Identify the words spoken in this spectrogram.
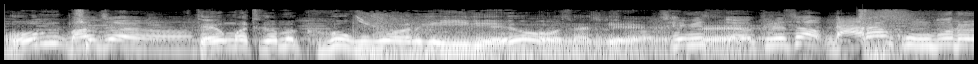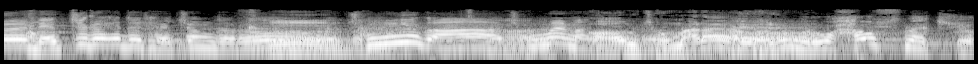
엄청 많아요. 대형마트 가면 그거 구경하는 게 일이에요, 사실. 재밌어요. 예. 그래서 나라 공부를 맥주로 해도 될 정도로 종류가 정말 많아요. 어, 엄청 많아요. 네, 요즘 그리고 하우스 맥주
